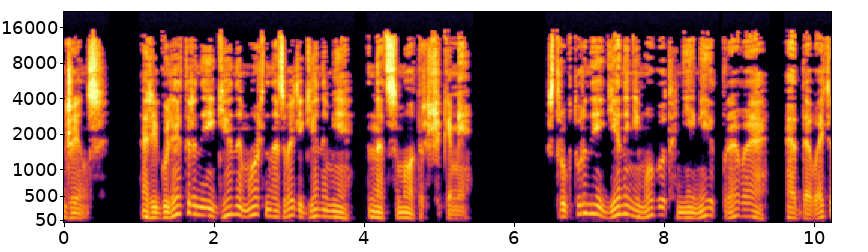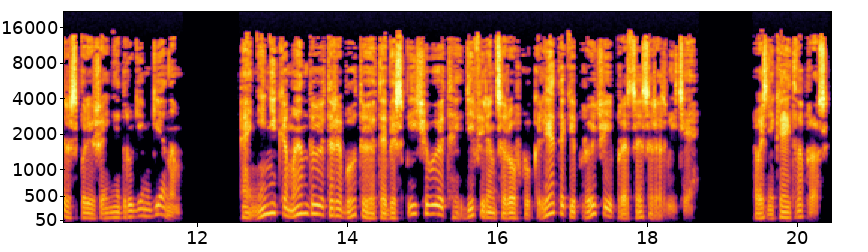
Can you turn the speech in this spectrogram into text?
genes, регуляторные гены можно назвать генами-надсмотрщиками. Структурные гены не могут, не имеют права отдавать распоряжение другим генам. Они не командуют, а работают, обеспечивают дифференцировку клеток и прочие процессы развития. Возникает вопрос,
